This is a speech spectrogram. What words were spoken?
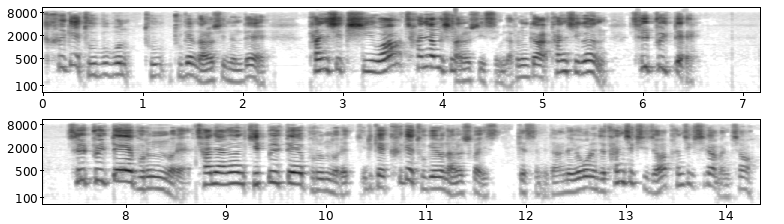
크게 두 부분, 두, 두 개로 나눌 수 있는데 탄식시와 찬양시 나눌 수 있습니다. 그러니까 탄식은 슬플 때, 슬플 때 부르는 노래, 찬양은 기쁠 때 부르는 노래 이렇게 크게 두 개로 나눌 수가 있겠습니다. 근데 요거는 이제 탄식시죠. 탄식시가 많죠.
